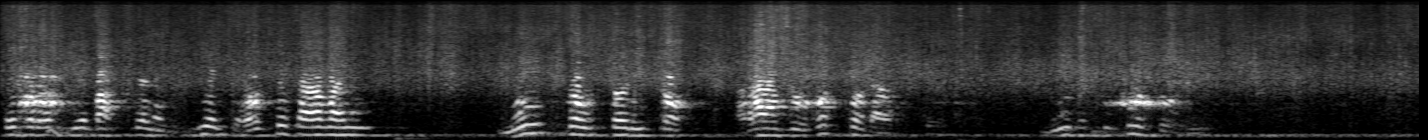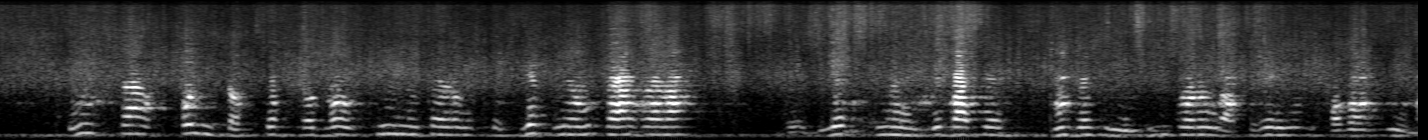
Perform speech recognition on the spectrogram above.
v Evropě a v celém světě očekávají, nejsou toliko rázu hospodářské, nýbrž kulturní. Úzká spojitost těchto dvou činitelů se pěkně ukázala ve věcné debatě muzejním výboru a svým povodním.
